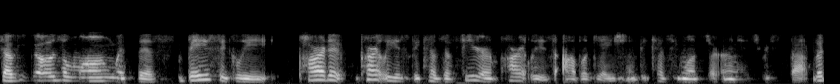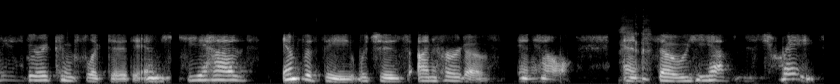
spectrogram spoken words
So he goes along with this. Basically, part of, partly is because of fear, and partly is obligation because he wants to earn his respect. But he's very conflicted, and he has empathy, which is unheard of in hell. And so he has these traits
